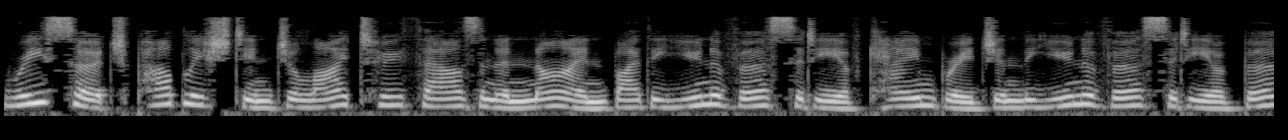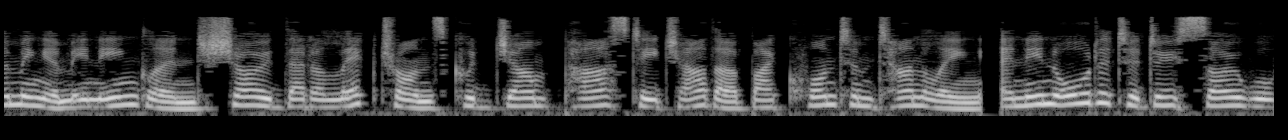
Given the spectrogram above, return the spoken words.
Research published in July 2009 by the University of Cambridge and the University of Birmingham in England showed that electrons could jump past each other by quantum tunneling, and in order to do so will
